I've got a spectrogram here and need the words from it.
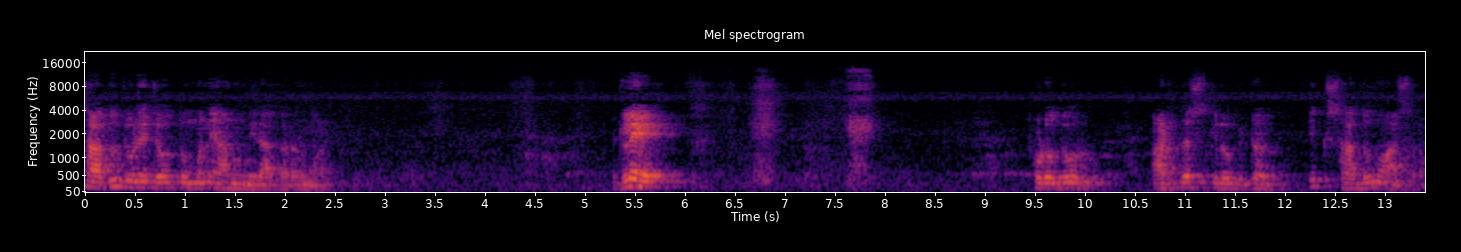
સાધુ જોડે જઉં તો મને આનું નિરાકરણ મળે. એટલે થોડો દૂર આઠ દસ કિલોમીટર, એક સાધુનો આશ્રમ.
